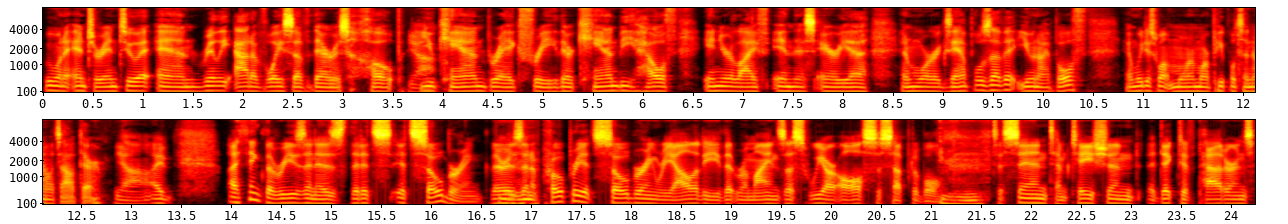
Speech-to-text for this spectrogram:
We want to enter into it and really add a voice of there is hope. Yeah. You can break free. There can be health in your life in this area. And we're examples of it, you and I both. And we just want more and more people to know it's out there. Yeah, I I think the reason is that it's it's sobering. There is an mm-hmm. appropriate sobering reality that reminds us we are all susceptible mm-hmm. to sin, temptation, addictive patterns.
